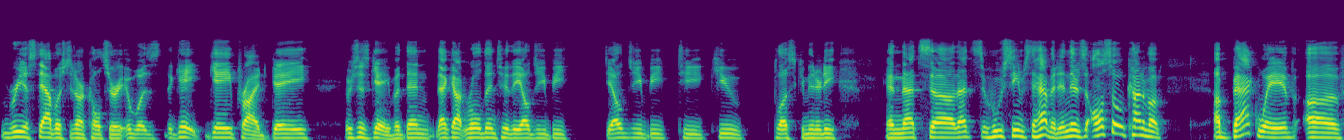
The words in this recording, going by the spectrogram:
reestablished in our culture, it was the gay gay pride, gay. It was just gay, but then that got rolled into the LGBT LGBTQ plus community, and that's uh, that's who seems to have it. And there's also kind of a a back wave of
